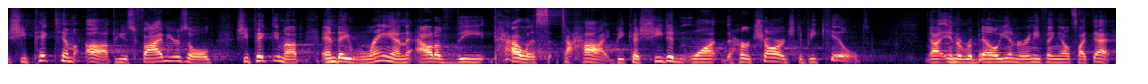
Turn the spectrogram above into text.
she picked him up. He was five years old. She picked him up, and they ran out of the palace to hide because she didn't want her charge to be killed uh, in a rebellion or anything else like that.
